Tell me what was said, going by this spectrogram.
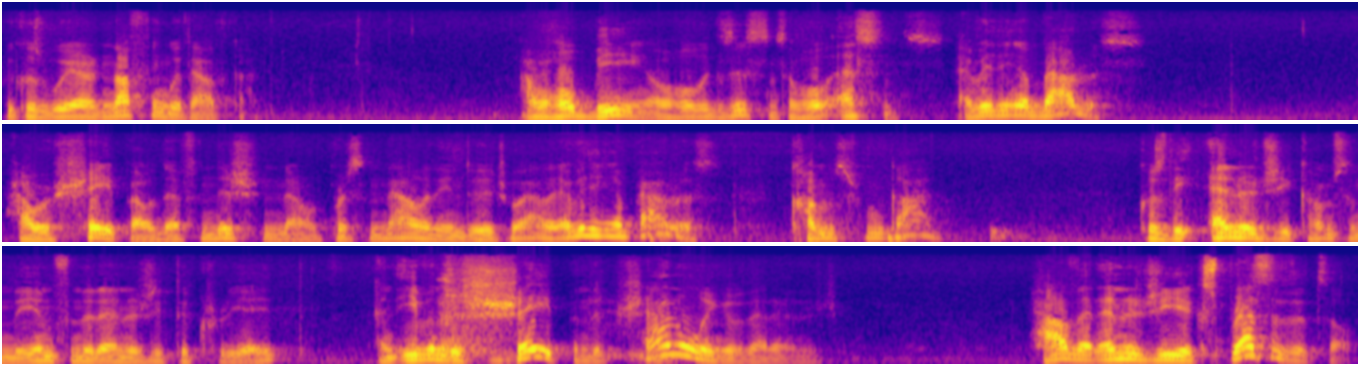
because we are nothing without God. Our whole being, our whole existence, our whole essence, everything about us, our shape, our definition, our personality, individuality, everything about us comes from God. Because the energy comes from the infinite energy to create, and even the shape and the channeling of that energy, how that energy expresses itself.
